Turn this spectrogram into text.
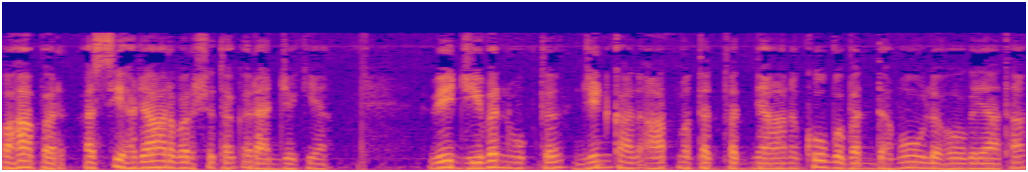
वहाँ पर अस्सी हज़ार वर्ष तक राज्य किया। वे जीवन मुक्त जिनका आत्म तत्व ज्ञान खूब बद्ध मूल हो गया था,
